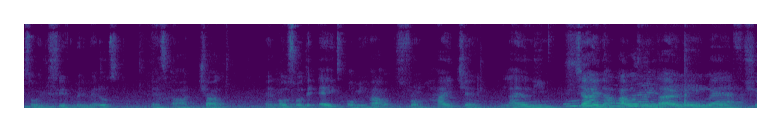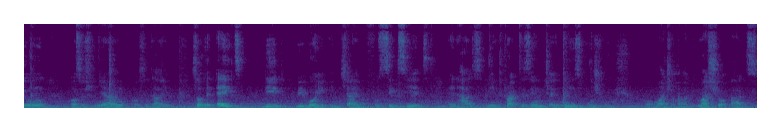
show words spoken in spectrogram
So he received many medals as a child. And also the eighth, Omi Hao, is from Haicheng, Liaoning, China. I was in Liaoning, man, for sure. Also Shenyang, also Dalian. So the eighth did b-boy in China for six years and has been practicing Chinese wushu or martial, art, martial arts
